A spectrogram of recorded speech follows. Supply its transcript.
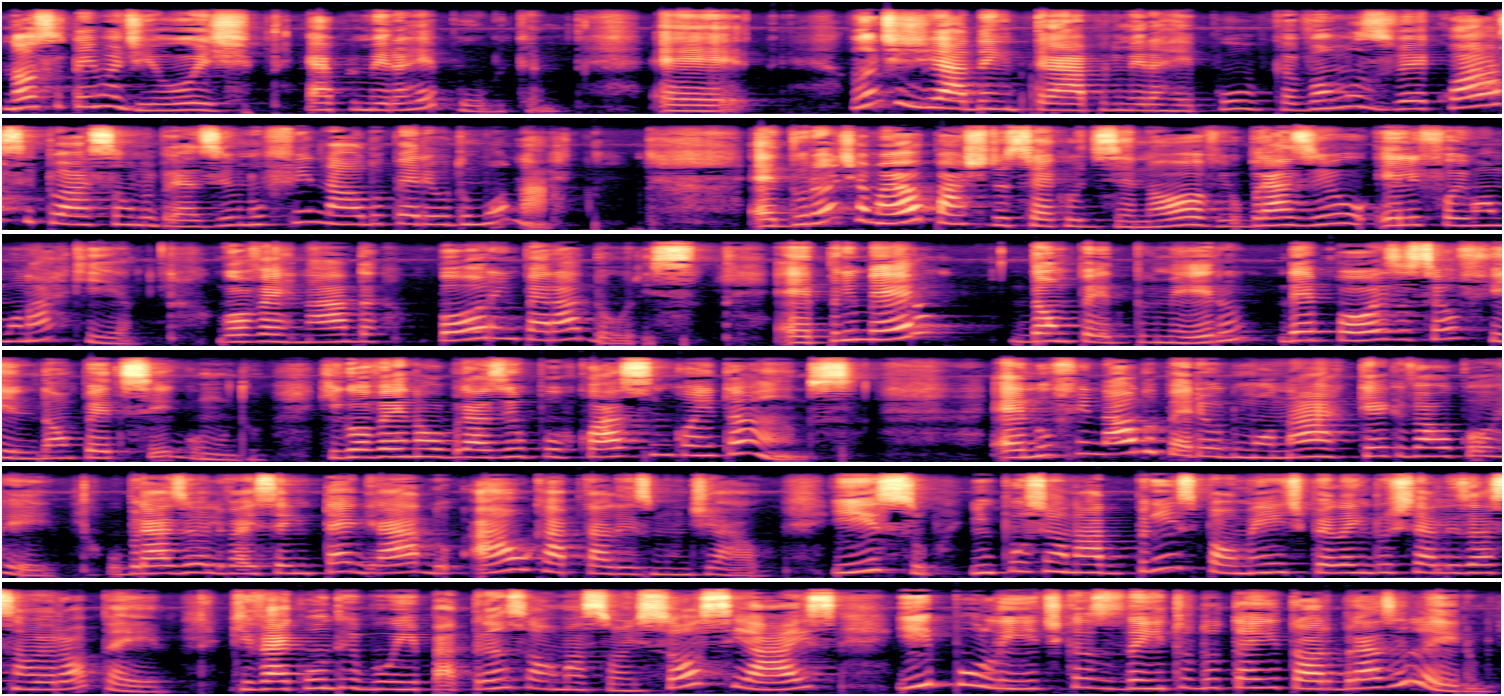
Nosso tema de hoje é a Primeira República. É, antes de adentrar a Primeira República, vamos ver qual a situação do Brasil no final do período monárquico. É, durante a maior parte do século XIX, o Brasil ele foi uma monarquia, governada por imperadores. É, primeiro, Dom Pedro I, depois o seu filho, Dom Pedro II, que governou o Brasil por quase 50 anos. É no final do período monárquico, o que, é que vai ocorrer? O Brasil ele vai ser integrado ao capitalismo mundial. Isso impulsionado principalmente pela industrialização europeia, que vai contribuir para transformações sociais e políticas dentro do território brasileiro.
